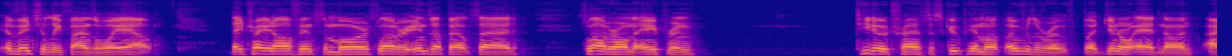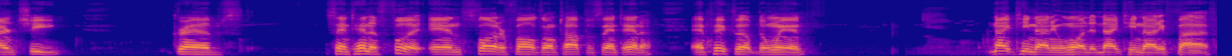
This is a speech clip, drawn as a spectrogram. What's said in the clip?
eventually finds a way out. They trade offense some more. Slaughter ends up outside. Slaughter on the apron. Tito tries to scoop him up over the ropes, but General Adnan, Iron Sheik, grabs Santana's foot and Slaughter falls on top of Santana and picks up the win. 1991 to 1995.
